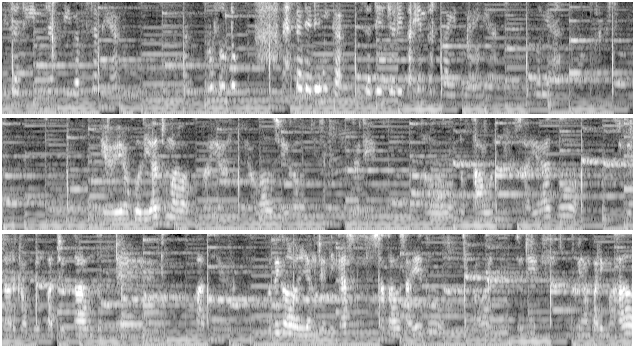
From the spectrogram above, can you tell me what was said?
bisa dicek di website ya. Terus untuk STDD nih Kak, bisa diceritain terkait biaya kuliah. biaya kuliah cuma bayar di awal sih kalau di sini jadi kalau untuk tahun saya tuh sekitar 24 juta untuk D4 nya tapi kalau yang D3 setahu saya itu di bawahnya jadi yang paling mahal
